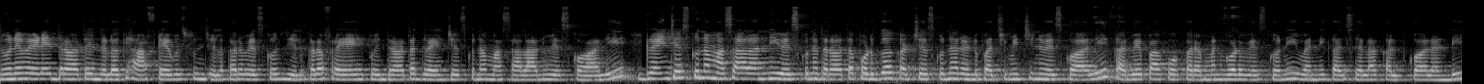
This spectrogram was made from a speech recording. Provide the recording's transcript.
నూనె వేడైన తర్వాత ఇందులోకి హాఫ్ టేబుల్ స్పూన్ జీలకర్ర వేసుకొని జీలకర్ర ఫ్రై అయిపోయిన తర్వాత గ్రైండ్ చేసుకున్న మసాలాను వేసుకోవాలి. గ్రైండ్ చేసుకున్న మసాలాన్ని వేసుకున్న తర్వాత పొడుగ్గా కట్ చేసుకున్న రెండు పచ్చిమిర్చిని వేసుకోవాలి. కరివేపాకు ఒక రెమ్మని కూడా వేసుకొని ఇవన్నీ కలిసేలా కలుపుకోవాలండి.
